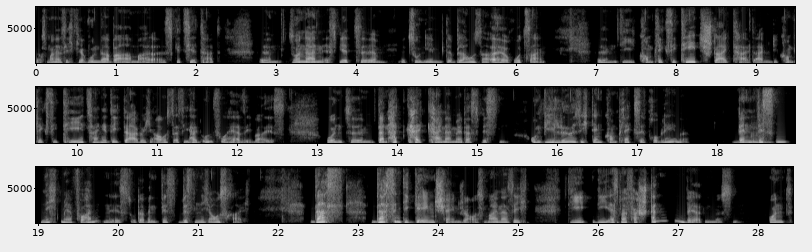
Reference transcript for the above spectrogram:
aus meiner Sicht ja wunderbar mal skizziert hat, ähm, sondern es wird äh, zunehmend blau äh, rot sein. Ähm, die Komplexität steigt halt ein. Und die Komplexität zeichnet sich dadurch aus, dass sie halt unvorhersehbar ist. Und ähm, dann hat halt keiner mehr das Wissen. Und wie löse ich denn komplexe Probleme? Wenn mhm. Wissen nicht mehr vorhanden ist oder wenn Wissen nicht ausreicht. Das, das sind die Game Changer aus meiner Sicht, die, die erstmal verstanden werden müssen. Und,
